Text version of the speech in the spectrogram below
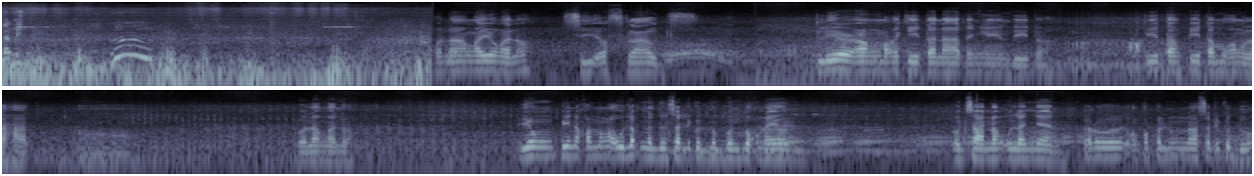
Lamig. Wala ngayong ano, sea of clouds. Clear ang makikita natin ngayon dito. Kitang kita mo ang lahat. Oh. Walang ano, Yung pinaka mga ulap nandun sa likod ng bundok na yon. Huwag sanang ulan yan. Pero ang kapal nung nasa likod oh.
